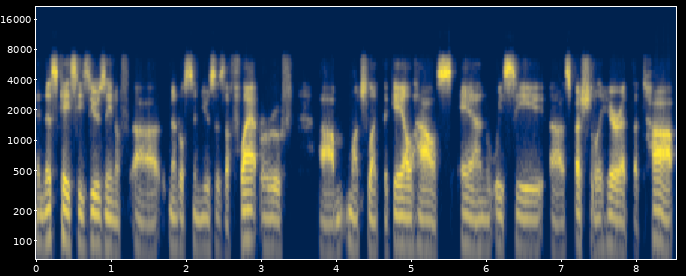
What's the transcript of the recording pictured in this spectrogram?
In this case, he's using a, uh, uses a flat roof, um, much like the Gale House. And we see, uh, especially here at the top,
